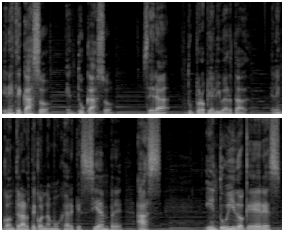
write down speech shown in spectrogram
En este caso, en tu caso, será tu propia libertad, el encontrarte con la mujer que siempre has intuido que eres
